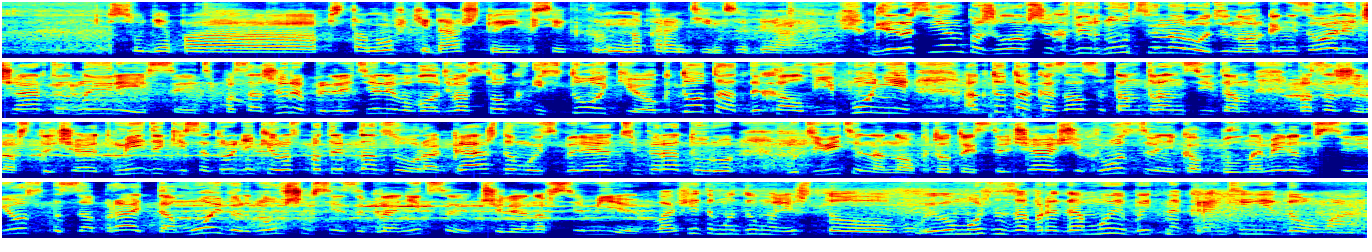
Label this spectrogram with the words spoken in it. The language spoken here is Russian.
судя по обстановке, да, что их всех на карантин забирают. Для россиян, пожелавших вернуться на родину, организовали чартерные рейсы. Эти пассажиры прилетели во Владивосток из Токио. Кто-то отдыхал в Японии, а кто-то оказался там транзитом. Пассажиров встречают медики и сотрудники Роспотребнадзора. Каждому измеряют температуру. Удивительно, но кто-то из встречающих родственников был намерен всерьез забрать домой вернувшихся из-за границы членов семьи. Вообще-то мы думали, что его можно забрать домой и быть на карантине дома.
